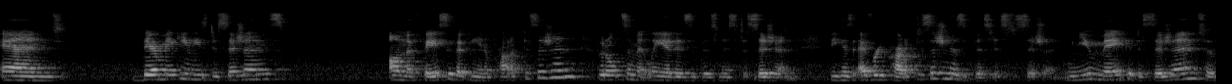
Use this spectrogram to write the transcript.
And they're making these decisions on the face of it being a product decision, but ultimately it is a business decision because every product decision is a business decision. When you make a decision to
